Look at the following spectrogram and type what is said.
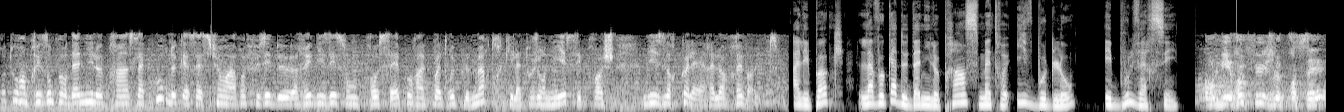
Retour en prison pour Dany Le Prince. La Cour de cassation a refusé de réviser son procès pour un quadruple meurtre qu'il a toujours nié. Ses proches disent leur colère et leur révolte. À l'époque, l'avocat de Dany Le Prince, maître Yves Baudelot, est bouleversé. On lui refuse le procès,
